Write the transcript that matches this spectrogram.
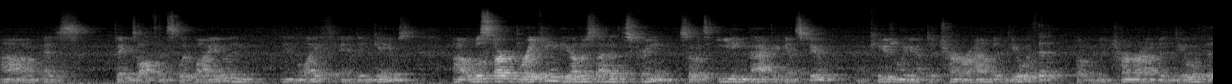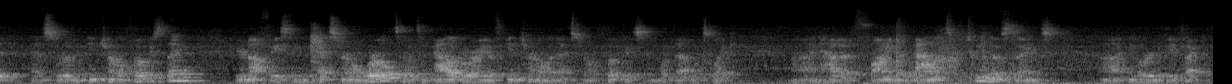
um, as things often slip by you in, in life and in games, uh, will start breaking the other side of the screen, so it's eating back against you. Occasionally you have to turn around and deal with it, but when you turn around and deal with it as sort of an internal focus thing, you're not facing the external world, so it's an allegory of internal and external focus and what that looks like, and how to find a balance between those things uh, in order to be effective.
